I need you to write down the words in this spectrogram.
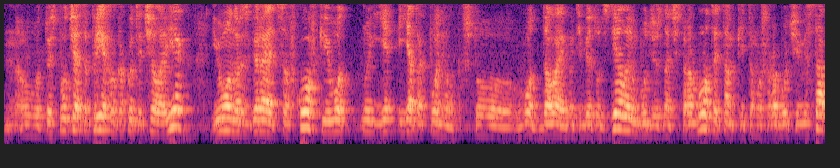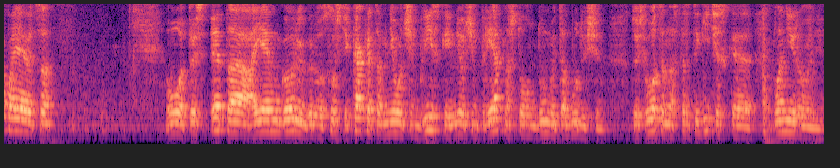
Ну, вот, то есть, получается, приехал какой-то человек, и он разбирается в ковке, и вот, ну, я, я так понял, что вот, давай, мы тебе тут сделаем, будешь, значит, работать, там какие-то, может, рабочие места появятся. Вот, то есть это, а я ему говорю, говорю, слушайте, как это мне очень близко, и мне очень приятно, что он думает о будущем. То есть вот оно, стратегическое планирование.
